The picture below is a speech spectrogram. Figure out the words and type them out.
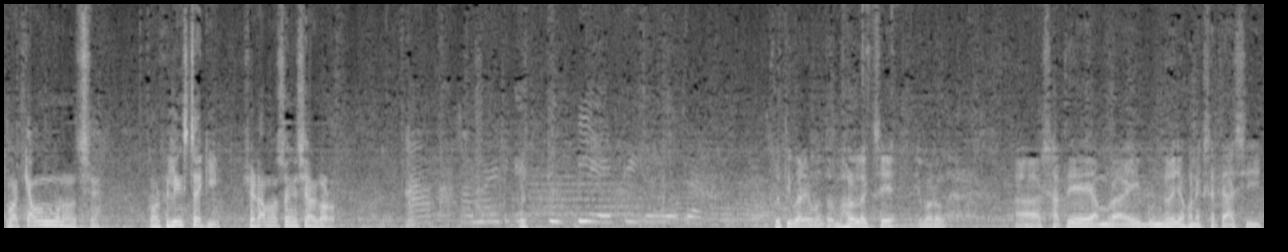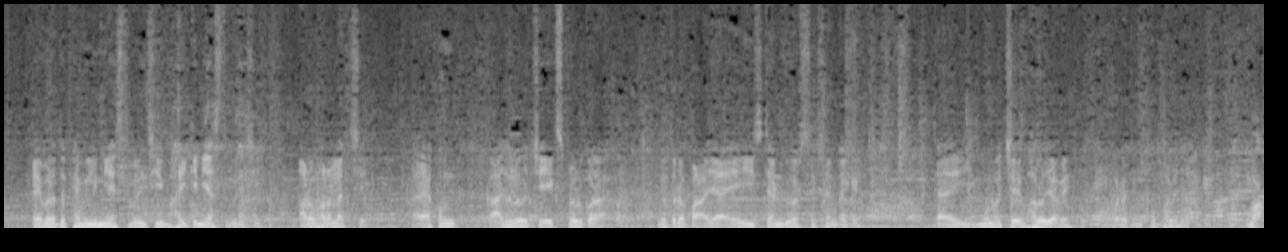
তোমার কেমন মনে হচ্ছে? তোমার ফিলিংসটা কি? সেটা আমার সঙ্গে শেয়ার করো। প্রতিবারের মতো ভালো লাগছে এবারও। আর সাথে আমরা এই বন্ধুরা যখন একসাথে আসি এবারে তো ফ্যামিলি নিয়ে আসতে পেরেছি ভাইকে নিয়ে আসতে পেরেছি আরও ভালো লাগছে। আর এখন কাজ হলো হচ্ছে এক্সপ্লোর করা যতটা পারা যায় এই স্ট্যান্ডুয়ার সেকশনটাকে তাই মনে হচ্ছে ভালো যাবে কটা দিন খুব ভালো যাবে। বাহ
